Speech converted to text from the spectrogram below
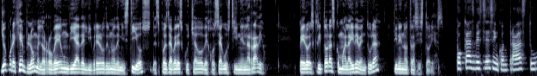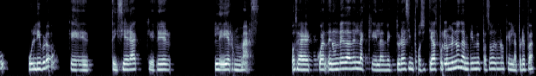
Yo, por ejemplo, me lo robé un día del librero de uno de mis tíos después de haber escuchado de José Agustín en la radio. Pero escritoras como Alaide Ventura tienen otras historias. Pocas veces encontrabas tú un libro que te hiciera querer leer más. O sea, en una edad en la que las lecturas impositivas, por lo menos a mí me pasó, ¿no? Que en la prepa,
